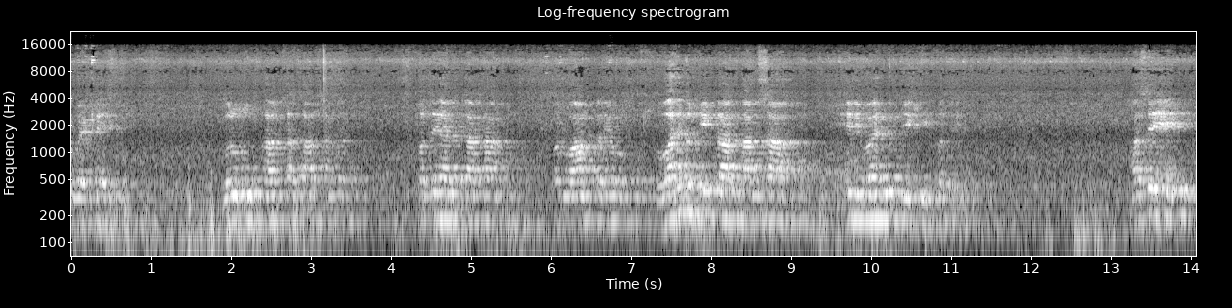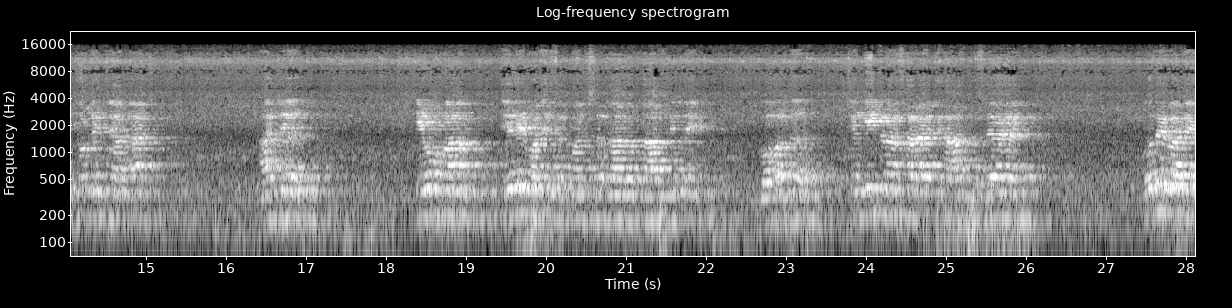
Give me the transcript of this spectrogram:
ਬੈਠੇ ਗੁਰੂ ਨੂੰ ਖਾਲਸਾ ਸਾਹਿਬ ਸੰਗਤ ਫਤਿਹ ਅਰਜ਼ ਕਰਨਾ ਪ੍ਰਵਾਨ ਕਰਿਓ ਵਾਹਿਗੁਰੂ ਜੀ ਕਾ ਖਾਲਸਾ ਸ੍ਰੀ ਵਾਹਿਗੁਰੂ ਜੀ ਕੀ ਫਤਿਹ ਅਸੀਂ ਤੁਹਾਡੇ ਚਰਨਾਂ 'ਚ ਅੱਜ ਕਿਉਂ ਹਾਂ ਇਹਦੇ ਬਾਰੇ ਸਰਪੰਚ ਸਰਦਾਰ ਅਵਤਾਰ ਸਿੰਘ ਨੇ ਬਹੁਤ ਚੰਗੀ ਤਰ੍ਹਾਂ ਸਾਰਾ ਇਤਿਹਾਸ ਦੱਸਿਆ ਹੈ ਉਹਦੇ ਬਾਰੇ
